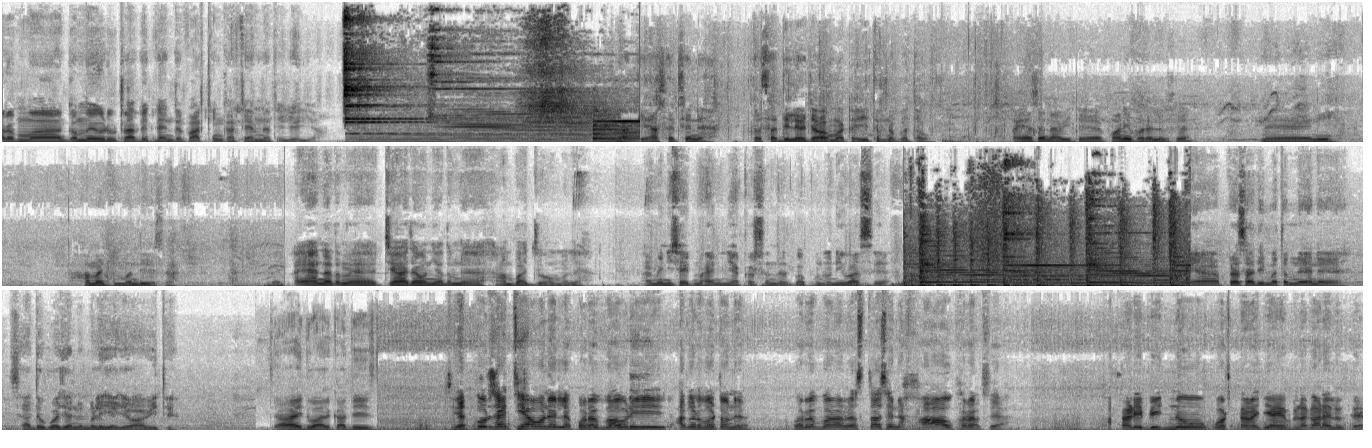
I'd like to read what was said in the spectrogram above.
પરબમાં ગમે એવડું ટ્રાફિક થાય ને તો પાર્કિંગ ઘટે એમ નથી, જોઈ લો બાકી આશા છે ને, પ્રસાદી લેવા જવા માટે એ તમને બતાવું. અહીંયા છે ને આવી રીતે પાણી ભરેલું છે ને એની સામે જ મંદિર છે. અહીંયા ને તમે જ્યાં જાઓ ત્યાં તમને આંબા જ જોવા મળે. આમેની સાઈડમાં છે ને, ત્યાં કરશનદાસ બાપુનો નિવાસ છે. ત્યાં પ્રસાદીમાં તમને છે ને સાદું ભોજન મળી જાય આવી રીતે. જય દ્વારકાધીશ. જેતપુર સાઈડથી આવો ને એટલે પરબ વાવડી આગળ વટો ને પરબ વાળા રસ્તા છે ને હાવ ખરાબ છે. આષાઢી બીજનું પોસ્ટર જ્યાં એમ લગાડેલું છે.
